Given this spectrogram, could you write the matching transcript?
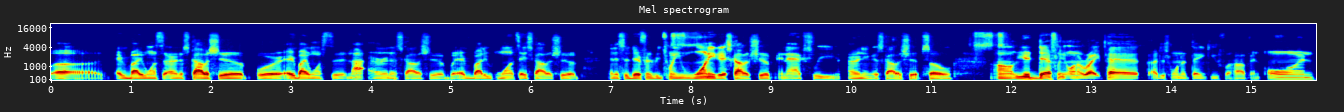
Uh, everybody wants to earn a scholarship or everybody wants to not earn a scholarship, but everybody wants a scholarship and it's a difference between wanting a scholarship and actually earning a scholarship. So um, you're definitely on the right path. I just want to thank you for hopping on.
